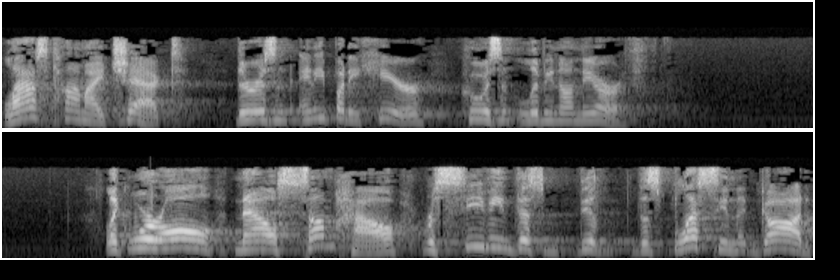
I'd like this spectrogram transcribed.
last time I checked, there isn't anybody here who isn't living on the earth. Like we're all now somehow receiving this, this blessing that God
